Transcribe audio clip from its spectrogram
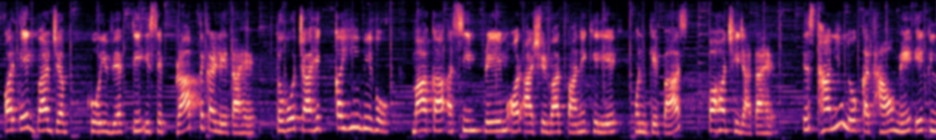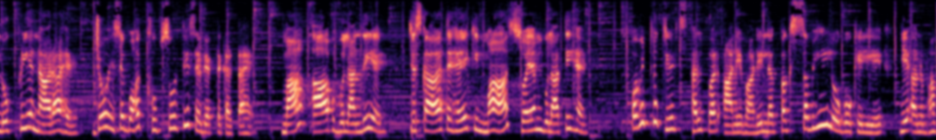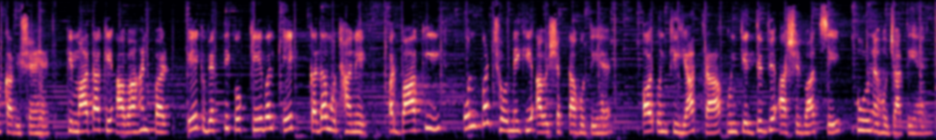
और एक बार जब कोई व्यक्ति इसे प्राप्त कर लेता है तो वो चाहे कहीं भी हो, माँ का असीम प्रेम और आशीर्वाद पाने के लिए उनके पास पहुँच ही जाता है। स्थानीय लोक कथाओं में एक लोकप्रिय नारा है, जो इसे बहुत खूबसूरती से व्यक्त करता है। माँ, आप बुलांदी है। जिसका अर्थ है कि माँ स्वयं बुलाती है। पवित्र तीर्थ स्थल पर आने वाले लगभग सभी लोगों के लिए ये अनुभव का विषय है कि माता के आवाहन पर एक व्यक्ति को केवल एक कदम उठाने और बाकी उन पर छोड़ने की आवश्यकता होती है और उनकी यात्रा उनके दिव्य आशीर्वाद से पूर्ण हो जाती है।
